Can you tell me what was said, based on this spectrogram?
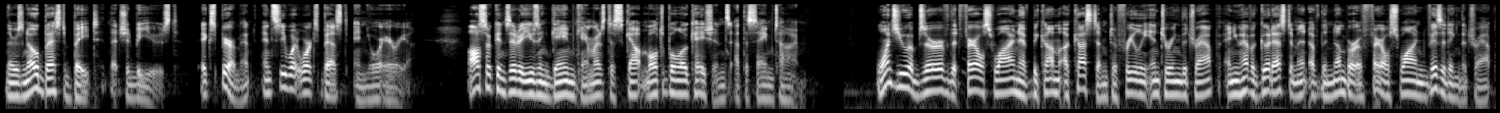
there is no best bait that should be used. Experiment and see what works best in your area. Also consider using game cameras to scout multiple locations at the same time. Once you observe that feral swine have become accustomed to freely entering the trap and you have a good estimate of the number of feral swine visiting the trap,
